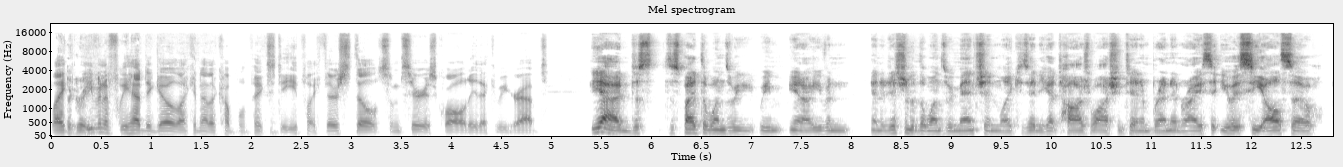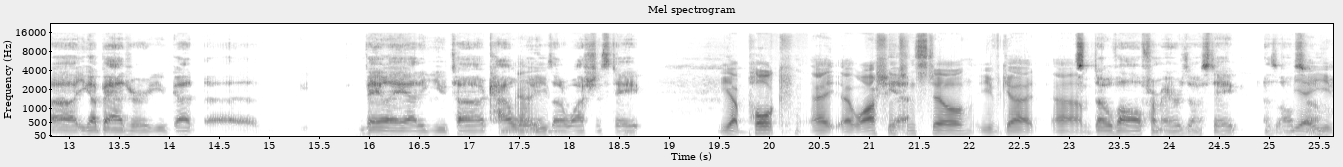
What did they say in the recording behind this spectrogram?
Like, Agreed. even if we had to go like another couple picks deep, like there's still some serious quality that can be grabbed. Yeah, just despite the ones we we you know even in addition to the ones we mentioned, like you said, you got Taj Washington and Brendan Rice at USC. Also, uh, you got Badger, you've got uh, Vele out of Utah, Kyle Yeah, Williams you- out of Washington State, You got Polk at, at Washington still. You've got um, Stovall from Arizona State as also. yeah, you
